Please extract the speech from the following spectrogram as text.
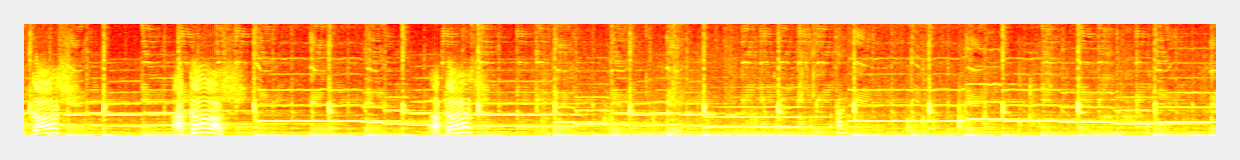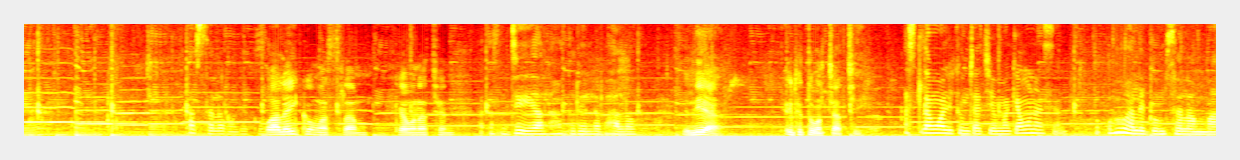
আকাশ? আকাশ? আকাশ? আসসালামু আলাইকুম। ওয়ালাইকুম আসসালাম। কেমন আছেন? জি আলহামদুলিল্লাহ ভালো। রিয়া এটা তোমার চাচি। আসসালামু আলাইকুম চাচি আম্মা কেমন আছেন? ওয়ালাইকুম সালাম মা।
